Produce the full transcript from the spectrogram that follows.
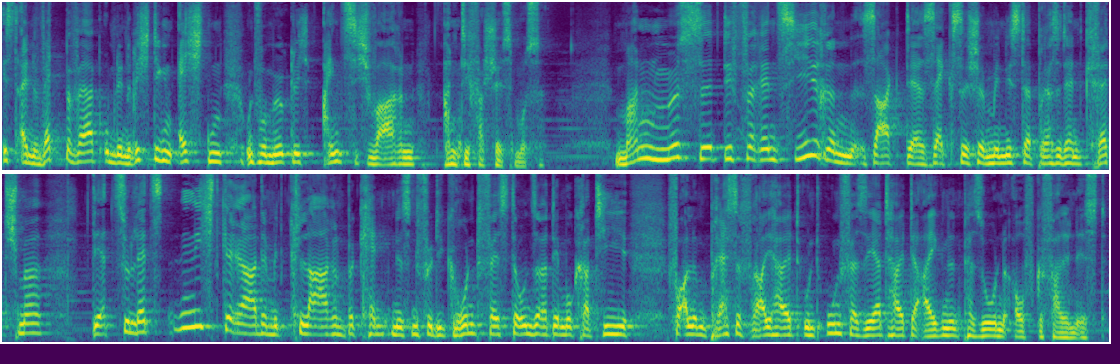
ist ein Wettbewerb um den richtigen, echten und womöglich einzig wahren Antifaschismus. Man müsse differenzieren, sagt der sächsische Ministerpräsident Kretschmer, der zuletzt nicht gerade mit klaren Bekenntnissen für die Grundfeste unserer Demokratie, vor allem Pressefreiheit und Unversehrtheit der eigenen Person aufgefallen ist.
